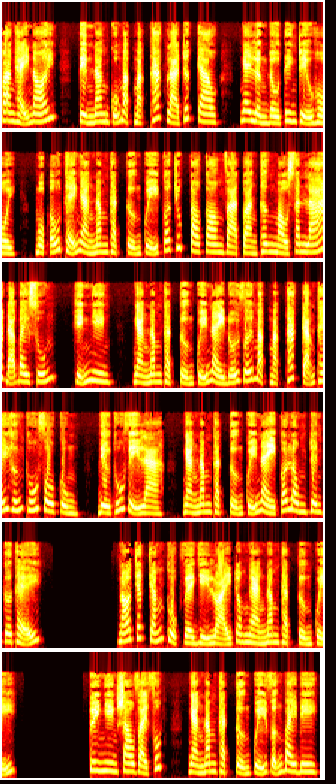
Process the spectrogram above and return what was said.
Khoan hãy nói, tiềm năng của mặt mặt thác là rất cao, ngay lần đầu tiên triệu hồi, một ấu thể ngàn năm thạch tượng quỷ có chút to con và toàn thân màu xanh lá đã bay xuống. Hiển nhiên, ngàn năm thạch tượng quỷ này đối với mặt mặt thác cảm thấy hứng thú vô cùng. Điều thú vị là, ngàn năm thạch tượng quỷ này có lông trên cơ thể nó chắc chắn thuộc về dị loại trong ngàn năm thạch tượng quỷ. Tuy nhiên sau vài phút, ngàn năm thạch tượng quỷ vẫn bay đi,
